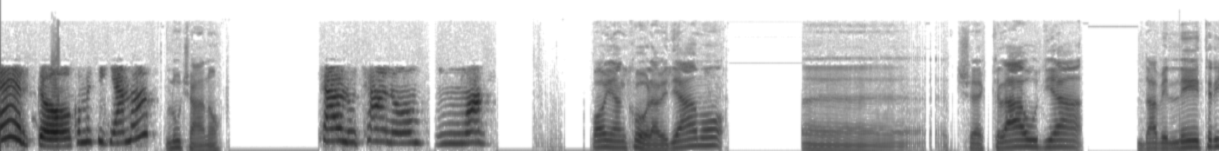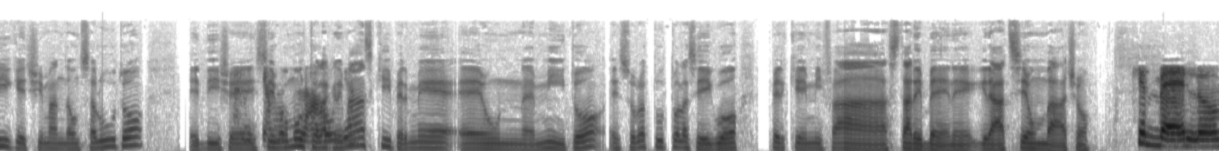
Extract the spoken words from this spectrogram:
Certo, come si chiama? Luciano. Ciao Luciano. Mua. Poi ancora, vediamo. eh, c'è Claudia da Velletri che ci manda un saluto e dice chiamo seguo molto la Claudia." Cremaschi, per me è un mito e soprattutto la seguo perché mi fa stare bene. Grazie un bacio. Che bello,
